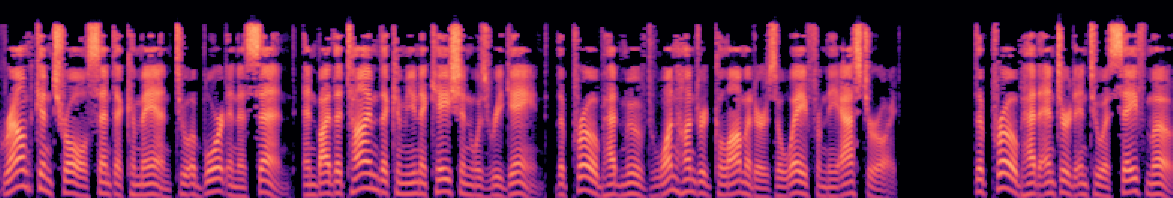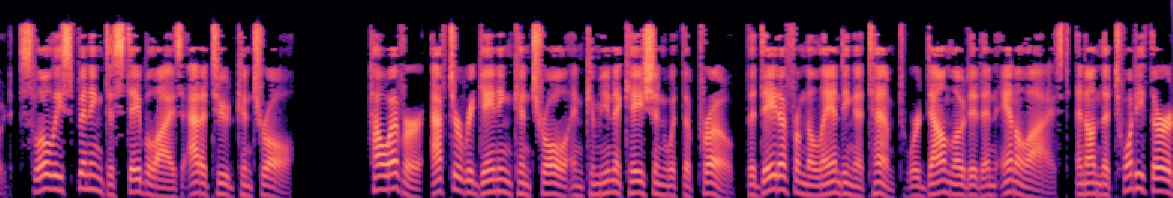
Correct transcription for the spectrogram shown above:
Ground control sent a command to abort and ascend, and by the time the communication was regained, the probe had moved 100 kilometers away from the asteroid. The probe had entered into a safe mode, slowly spinning to stabilize attitude control. However, after regaining control and communication with the probe, the data from the landing attempt were downloaded and analyzed, and on 23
